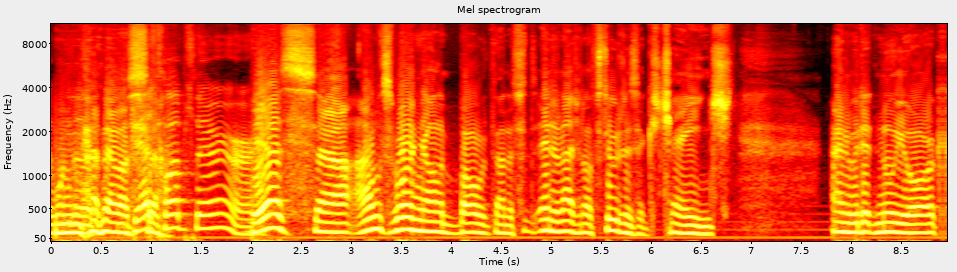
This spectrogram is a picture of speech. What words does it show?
At one of the That was, jazz uh, clubs there? Or? Yes, uh, I was working on a boat on the International Students Exchange, and we did New York.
